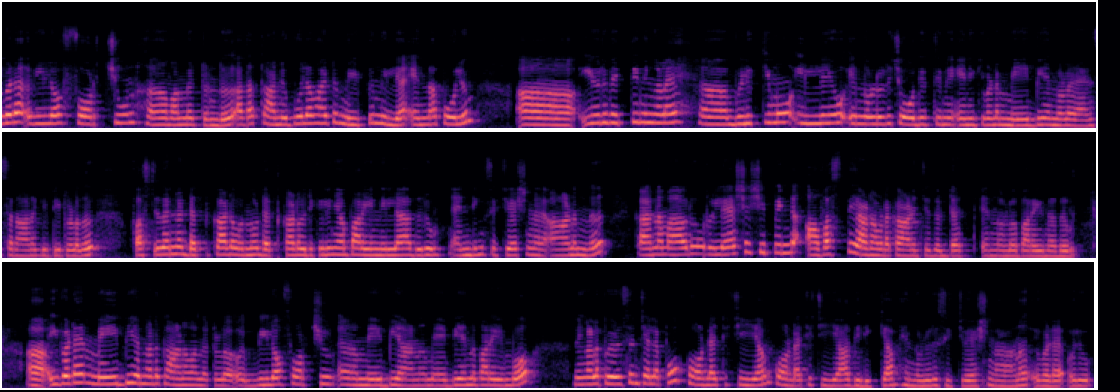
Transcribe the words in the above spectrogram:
ഇവിടെ വീൽ ഓഫ് ഫോർച്യൂൺ വന്നിട്ടുണ്ട്. അതൊക്കെ അനുകൂലമായിട്ട് നിൽക്കുന്നില്ല. എന്നാൽ പോലും ഈ ഒരു വ്യക്തി നിങ്ങളെ വിളിക്കുമോ ഇല്ലയോ എന്നുള്ളൊരു ചോദ്യത്തിന് എനിക്കിവിടെ മേ ബി എന്നുള്ള ആൻസർ ആണ് കിട്ടിയിട്ടുള്ളത്. ഫസ്റ്റ് തന്നെ ഡെത്ത് കാർഡ് വന്നു. ഡെത്ത് കാർഡ് ഒരിക്കലും ഞാൻ പറയുന്നില്ല. അതൊരു എൻഡിങ് സിറ്റുവേഷൻ ആണെന്ന്. കാരണം ആ ഒരു റിലേഷൻഷിപ്പിന്റെ അവസ്ഥയാണ് അവിടെ കാണിച്ചത് ഡെത്ത് എന്നുള്ളത് പറയുന്നത്. ഇവിടെ മേ ബി എന്നോട് കാണാൻ വന്നിട്ടുള്ളത് വീൽ ഓഫ് ഫോർച്യൂൺ മേ ബി ആണ്. മേ ബി എന്ന് പറയുമ്പോൾ നിങ്ങളെ പേഴ്സൺ ചിലപ്പോൾ കോൺടാക്ട് ചെയ്യാം കോൺടാക്ട് ചെയ്യാതിരിക്കാം എന്നുള്ളൊരു സിറ്റുവേഷൻ ആണ് ഇവിടെ ഒരു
